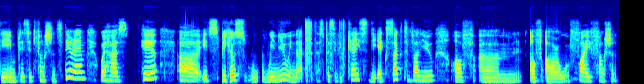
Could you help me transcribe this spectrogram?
the implicit functions theorem, whereas here, uh, it's because we knew in that specific case the exact value of, um, of our phi function.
